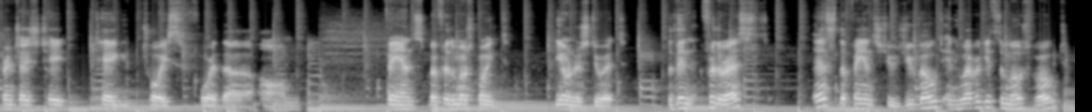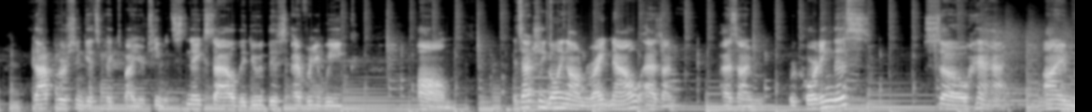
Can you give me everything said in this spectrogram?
franchise ta- tag choice for the um fans, but for the most part, the owners do it. But then for the rest, it's the fans choose. You vote, and whoever gets the most vote, that person gets picked by your team. It's snake style. They do this every week. Um, it's actually going on right now as I'm as I'm recording this. So I'm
